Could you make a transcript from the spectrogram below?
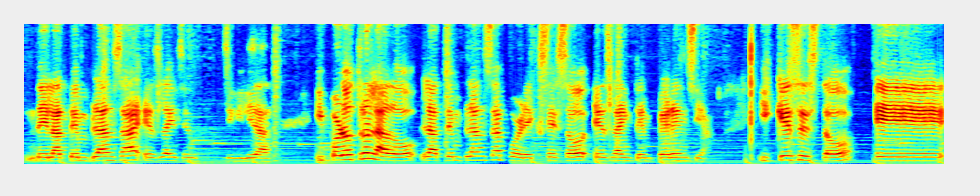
de, la templanza es la insensibilidad. Y por otro lado, la templanza por exceso es la intemperencia. ¿Y qué es esto? Eh,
